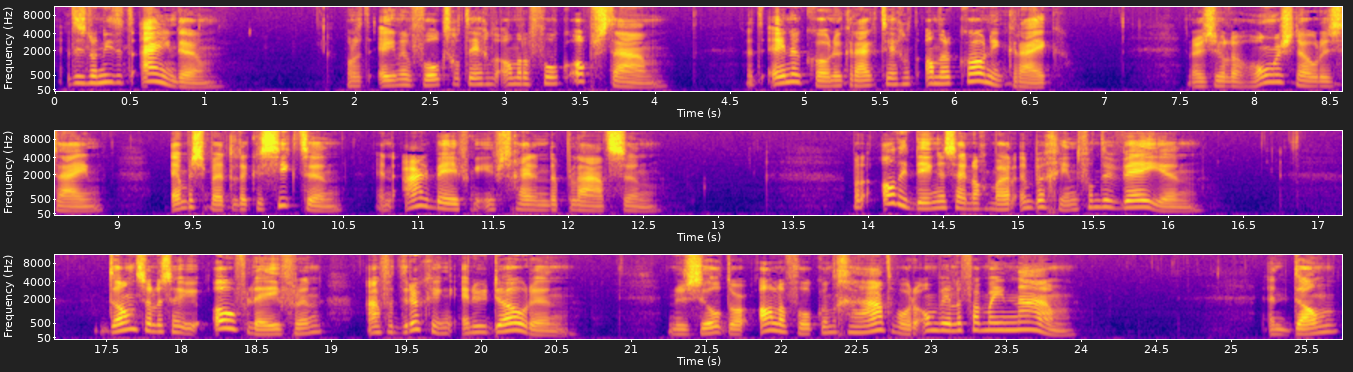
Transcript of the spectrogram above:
het is nog niet het einde. Want het ene volk zal tegen het andere volk opstaan. Het ene koninkrijk tegen het andere koninkrijk. Er zullen hongersnoden zijn en besmettelijke ziekten en aardbevingen in verschillende plaatsen. Maar al die dingen zijn nog maar een begin van de weeën. Dan zullen zij u overleveren aan verdrukking en u doden. En u zult door alle volken gehaat worden omwille van mijn naam. En dan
